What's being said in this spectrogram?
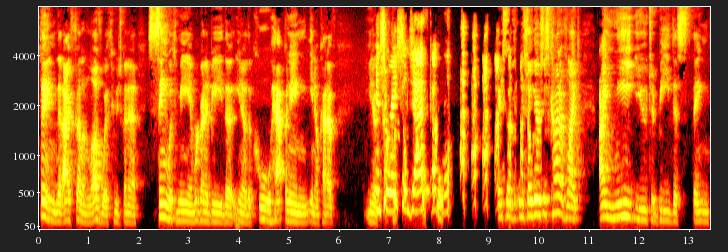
thing that I fell in love with who's going to sing with me and we're going to be the you know the cool happening you know kind of you know Interracial jazz couple. and so and so there's this kind of like I need you to be this thing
